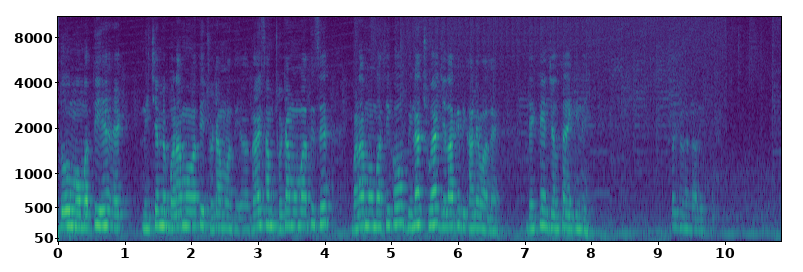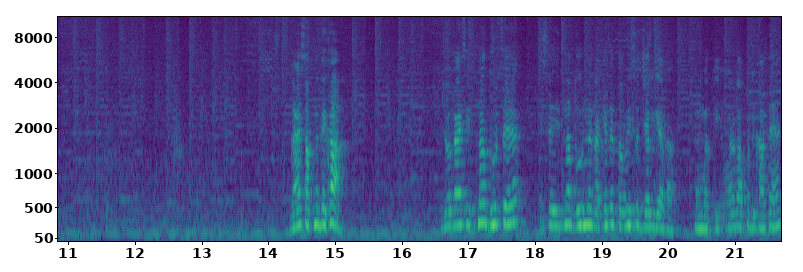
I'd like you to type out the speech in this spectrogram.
दो मोमबत्ती है एक नीचे में बड़ा मोमबत्ती छोटा मोमबत्ती। गैस हम छोटा मोमबत्ती से बड़ा मोमबत्ती को बिना छुए जला के दिखाने वाले हैं। देखते हैं जलता है कि नहीं। गैस आपने देखा? जो गैस इतना दूर से, इसे इतना दूर में रखे थे, तभी इसे जल गया था, मोमबत्ती। और अब आपको दिखाते हैं।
